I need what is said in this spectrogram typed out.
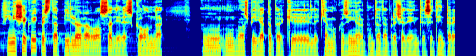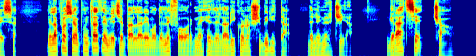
Finisce qui questa pillola rossa di Resconda. Mm, ho spiegato perché le chiamo così nella puntata precedente, se ti interessa. Nella prossima puntata invece parleremo delle forme e della riconoscibilità dell'energia. Grazie, ciao.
